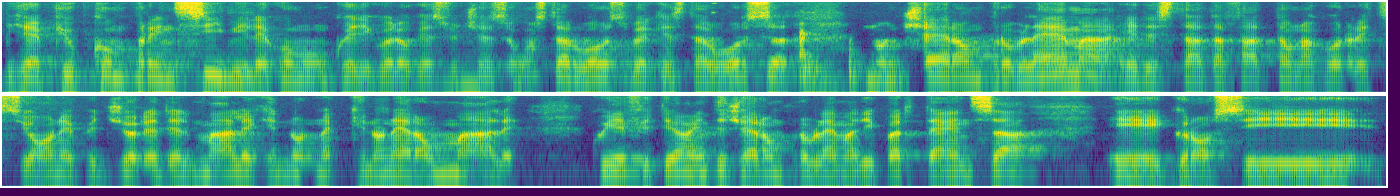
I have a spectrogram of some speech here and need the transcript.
cioè più comprensibile comunque di quello che è successo con Star Wars, perché Star Wars non c'era un problema ed è stata fatta una correzione peggiore del male che non, che non era un male. Qui effettivamente c'era un problema di partenza e grossi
